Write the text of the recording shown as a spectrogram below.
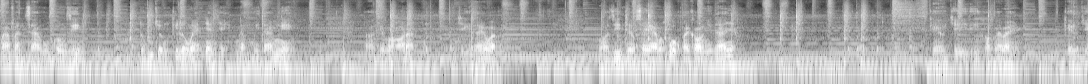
má phanh sau cũng còn zin đúng chuẩn km nha anh chị 58 ngàn. Đó cái vỏ đó anh chị có thấy không ạ? Bỏ zin theo xe bắt buộc phải còn như thế nha. Keo chỉ thì có phải bàn. Keo chỉ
